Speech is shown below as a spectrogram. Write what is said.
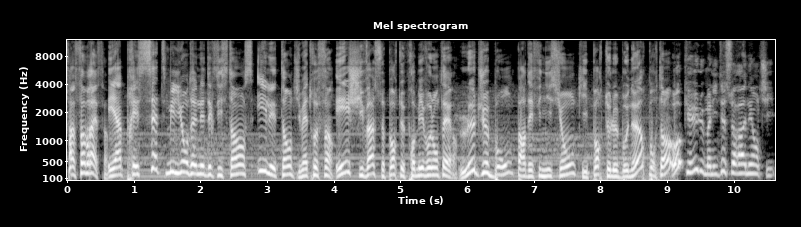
enfin bref. Et après 7 millions d'années d'existence, il est temps d'y mettre fin. Et Shiva se porte premier volontaire. Le dieu bon, par définition, qui porte le bonheur pourtant. Ok, l'humanité sera anéantie.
